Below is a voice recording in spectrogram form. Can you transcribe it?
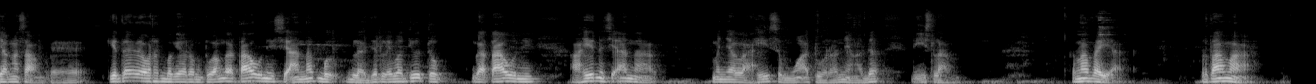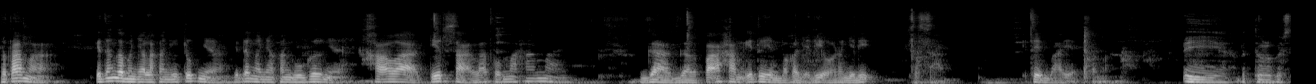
jangan sampai kita orang sebagai orang tua nggak tahu nih si anak be- belajar lewat YouTube. Nggak tahu nih. Akhirnya si anak menyalahi semua aturan yang ada di Islam. Kenapa ya? Pertama pertama kita nggak menyalahkan YouTube-nya. Kita nggak menyalahkan Google-nya. Khawatir salah pemahaman. Gagal paham itu yang bakal jadi orang jadi sesat. Itu yang bahaya sama Iya, betul Gus.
